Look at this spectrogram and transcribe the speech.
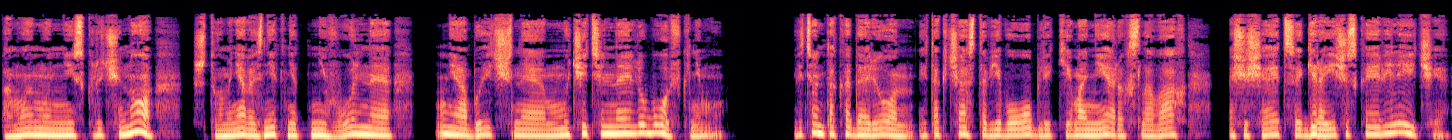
по-моему, не исключено, что у меня возникнет невольная, необычная, мучительная любовь к нему. Ведь он так одарен, и так часто в его облике, манерах, словах ощущается героическое величие.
